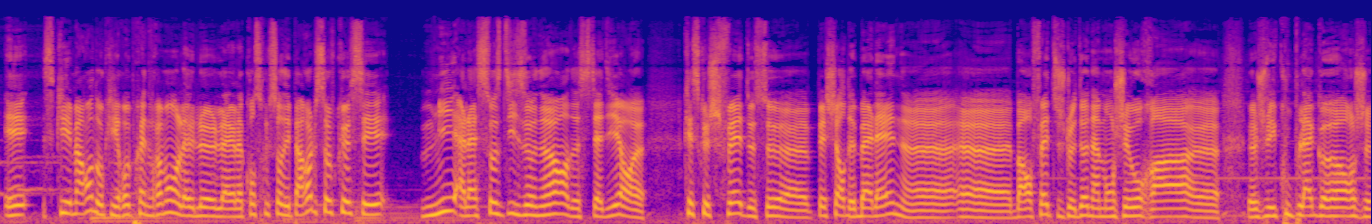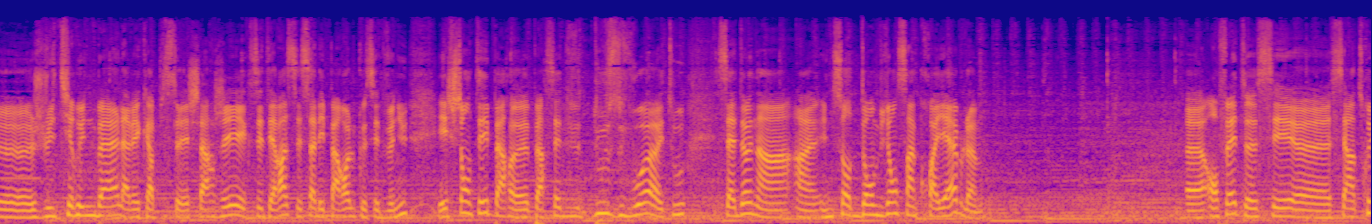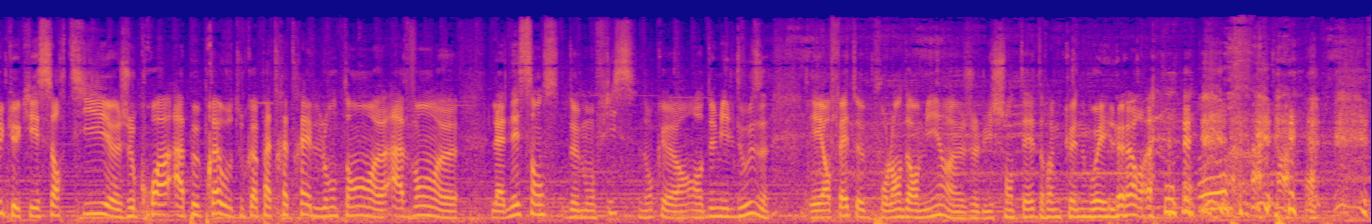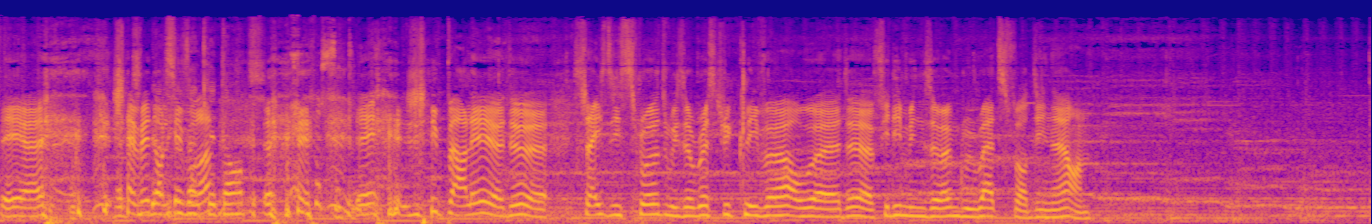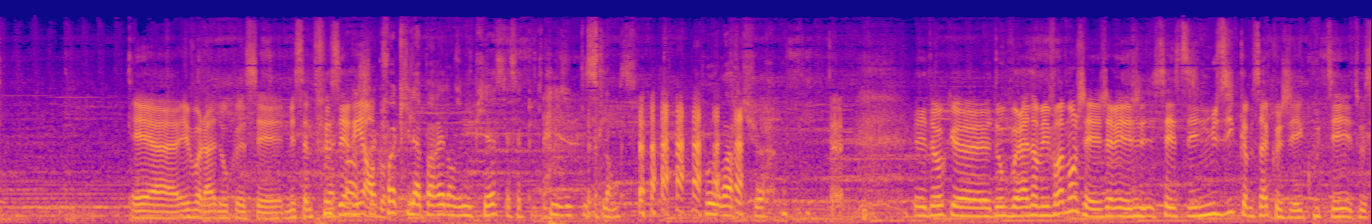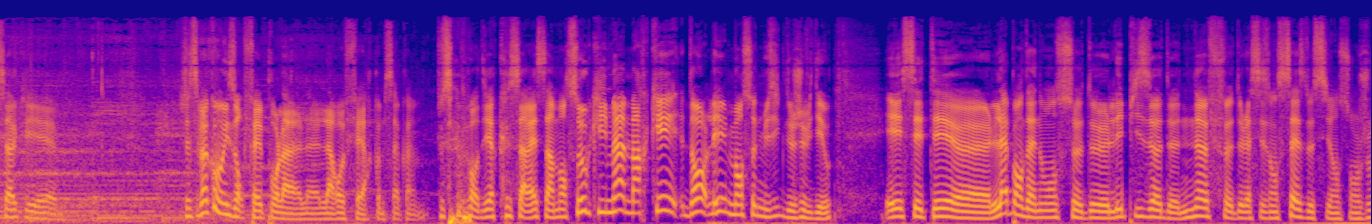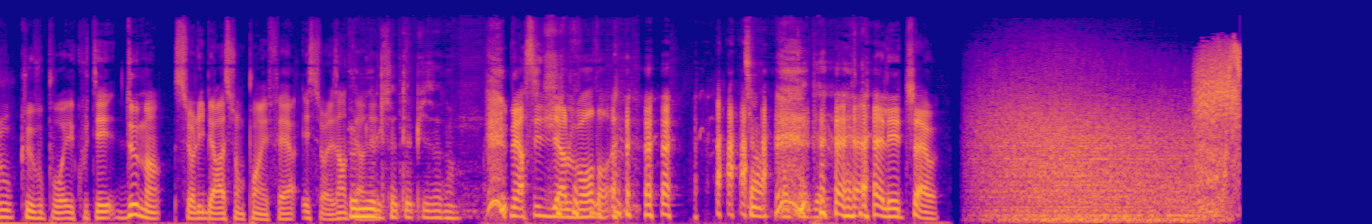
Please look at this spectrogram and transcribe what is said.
Et ce qui est marrant, donc ils reprennent vraiment la, la construction des paroles, sauf que c'est mis à la sauce Dishonored, c'est-à-dire qu'est-ce que je fais de ce euh, pêcheur de baleines Euh, euh, Bah en fait, je le donne à manger au rat, euh, je lui coupe la gorge, euh, je lui tire une balle avec un pistolet chargé, etc. C'est ça les paroles que c'est devenu. Et chanté par par cette douce voix et tout, ça donne un- une sorte d'ambiance incroyable. Euh, en fait, c'est euh, c'est un truc qui est sorti, euh, je crois, à peu près, ou en tout cas pas très très longtemps euh, avant la naissance de mon fils, donc en 2012. Et en fait, pour l'endormir, je lui chantais Drunken Whaler. et euh, j'avais dans les bras. et je lui parlais de Slice this throat with a rusty cleaver ou de Feed him in the hungry rats for dinner. Et, euh, et voilà, donc euh, c'est. Mais ça me faisait Maintenant, à rire. chaque fois qu'il apparaît dans une pièce, il y a cette petite musique qui se lance. Pauvre Arthur. Et donc, euh, donc voilà, non mais vraiment, j'avais, c'est c'est une musique comme ça que j'ai écoutée et tout ça qui est. Je sais pas comment ils ont fait pour la, la- la refaire comme ça quand même. Tout ça pour dire que ça reste un morceau qui m'a marqué dans les morceaux de musique de jeux vidéo. Et c'était euh, la bande-annonce de l'épisode 9 de la saison 16 de Silence on Joue que vous pourrez écouter demain sur libération.fr et sur les peu internets. nul cet épisode. Merci de bien le vendre. Tiens. Allez, ciao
